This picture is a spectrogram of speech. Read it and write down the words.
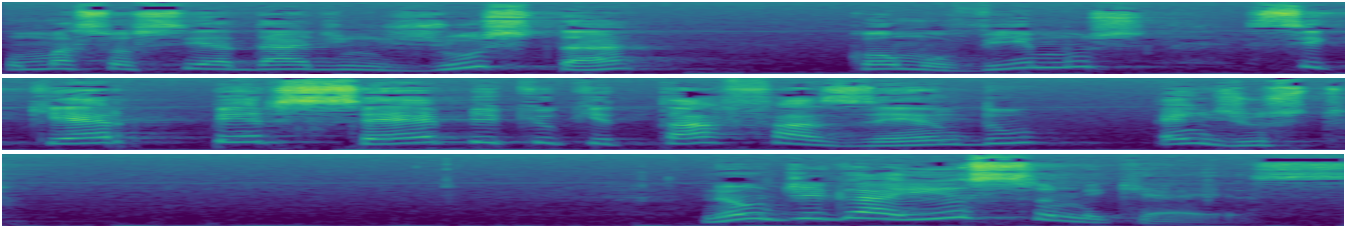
uma sociedade injusta, como vimos, sequer percebe que o que está fazendo é injusto. Não diga isso, Miquéias.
